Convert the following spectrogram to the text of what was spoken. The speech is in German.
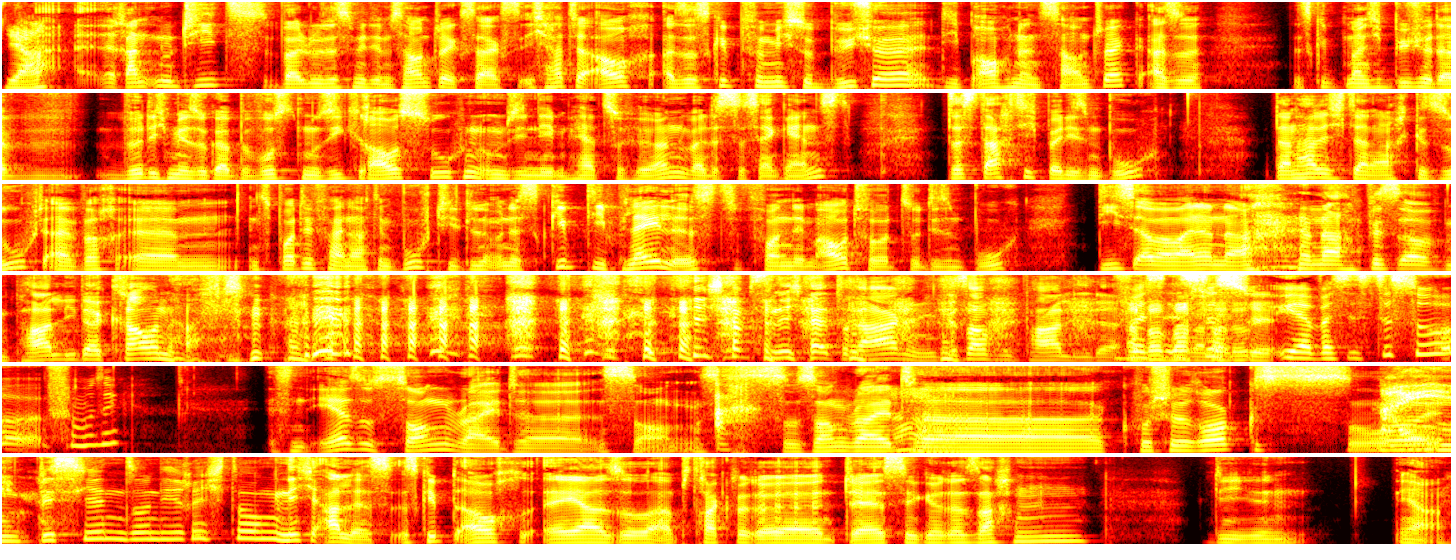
Ja. Randnotiz, weil du das mit dem Soundtrack sagst. Ich hatte auch, also es gibt für mich so Bücher, die brauchen einen Soundtrack. Also es gibt manche Bücher, da würde ich mir sogar bewusst Musik raussuchen, um sie nebenher zu hören, weil das das ergänzt. Das dachte ich bei diesem Buch. Dann hatte ich danach gesucht, einfach ähm, in Spotify nach dem Buchtitel und es gibt die Playlist von dem Autor zu diesem Buch. Die ist aber meiner Meinung nach bis auf ein paar Lieder grauenhaft. ich habe es nicht ertragen, bis auf ein paar Lieder. Was Aber ist das? Ja, was ist das so für Musik? Es sind eher so Songwriter-Songs. Ach. So Songwriter-Kuschelrock, so Nein. ein bisschen so in die Richtung. Nicht alles. Es gibt auch eher so abstraktere, jazzigere Sachen, die, ja.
